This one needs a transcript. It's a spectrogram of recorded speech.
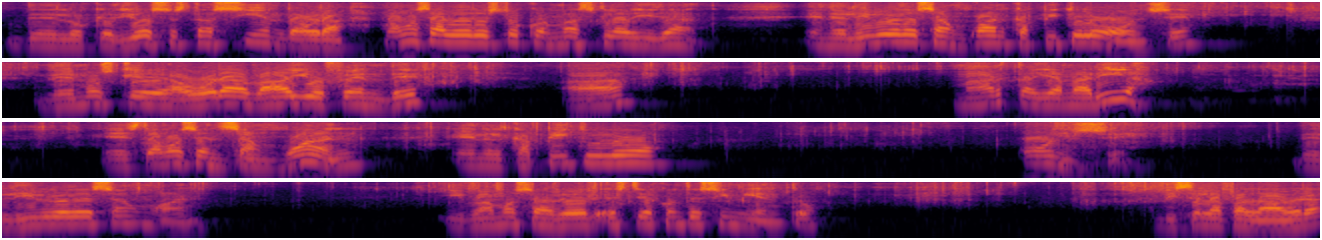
de lo que Dios está haciendo. Ahora, vamos a ver esto con más claridad. En el libro de San Juan, capítulo 11, vemos que ahora va y ofende a Marta y a María. Estamos en San Juan, en el capítulo 11 del libro de San Juan, y vamos a ver este acontecimiento dice la palabra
